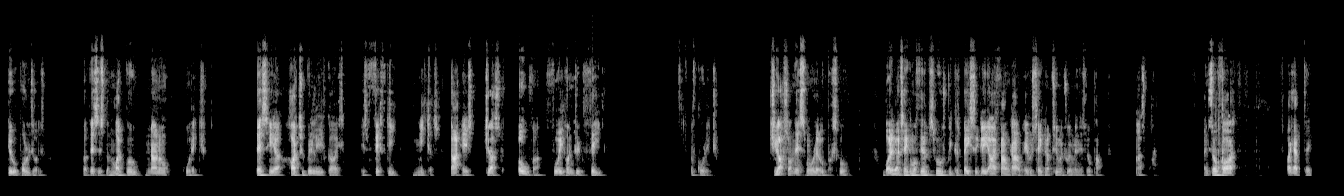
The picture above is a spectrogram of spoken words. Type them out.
do apologize. But this is the micro nano cordage. This here, hard to believe guys, is 50 meters. That is just over 300 feet of cordage. Just on this small little spool. Why did I take them off the other spools? Because basically I found out it was taking up too much room in this little pouch. That's why. And so far, I have two.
